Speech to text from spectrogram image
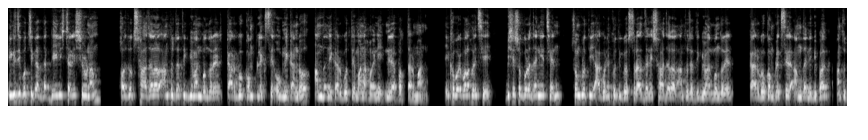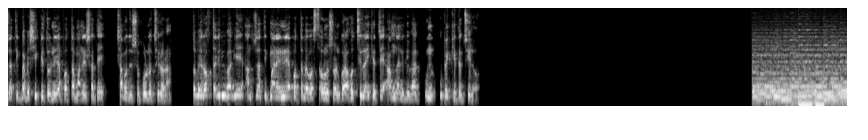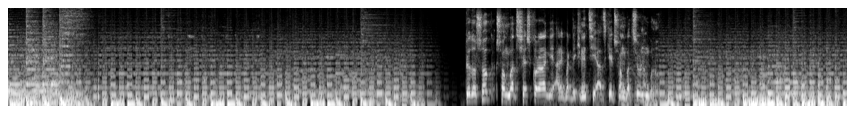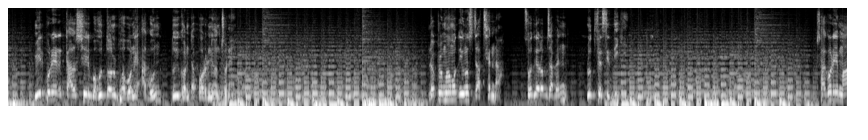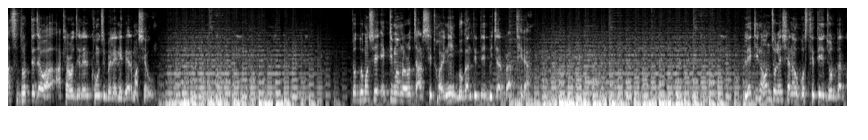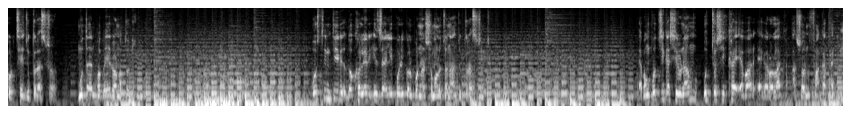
ইংরেজি পত্রিকা দ্য ডেইলি স্টারের শিরোনাম, হজরত শাহজালাল আন্তর্জাতিক বিমানবন্দরের কার্গো কমপ্লেক্সে অগ্নিকাণ্ড, আমদানি কার্গোতে মানা হয়নি নিরাপত্তার মান। এই খবরে বলা হয়েছে, বিশেষজ্ঞরা জানিয়েছেন, সম্প্রতি আগুনে ক্ষতিগ্রস্ত রাজধানী শাহজালাল আন্তর্জাতিক বিমানবন্দরের কার্গো কমপ্লেক্সের আমদানি বিভাগ আন্তর্জাতিকভাবে স্বীকৃত নিরাপত্তা মানের সাথে সামঞ্জস্যপূর্ণ ছিল না। তবে রফতানি বিভাগে আন্তর্জাতিক মানের নিরাপত্তা ব্যবস্থা অনুসরণ করা হচ্ছিল, এক্ষেত্রে ক্ষেত্রে আমদানি বিভাগ উপেক্ষিত ছিল। প্রিয় দর্শক, সংবাদ শেষ করার আগে আরেকবার দেখে নিচ্ছি আজকের সংবাদ শিরোনামগুলো। মিরপুরের কালশির বহুতল ভবনে আগুন দুই ঘণ্টা পর নিয়ন্ত্রণে। ডক্টর মোহাম্মদ ইউনুস যাচ্ছেন না। সৌদি আরব যাবেন লুৎফে সিদ্দিকী। সাগরে মাছ ধরতে যাওয়া আঠারো জেলের খোঁজ মেলেনি দেড় মাসেও। চোদ্দ মাসে একটি মামলারও চার্জশিট হয়নি ভোগান্তিতে বিচার প্রার্থীরা। লেটিন অঞ্চলে সেনা উপস্থিতি জোরদার করছে যুক্তরাষ্ট্র। মোতায়েন হবে রণতরী। পশ্চিম তীর দখলের ইসরায়েলি পরিকল্পনার সমালোচনা যুক্তরাষ্ট্রের। এবং পত্রিকা শিরোনাম, উচ্চশিক্ষায় এবার এগারো লাখ আসন ফাঁকা থাকবে।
